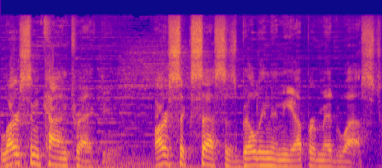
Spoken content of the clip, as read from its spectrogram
Larson Contracting. Our success is building in the upper Midwest.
